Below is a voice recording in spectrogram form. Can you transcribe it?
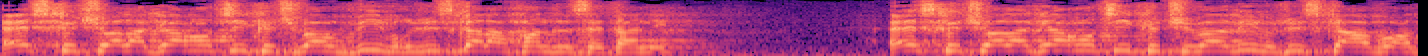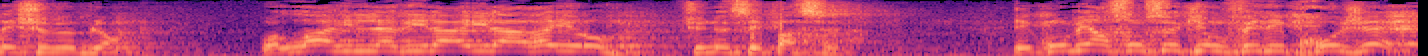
Est-ce que tu as la garantie que tu vas vivre jusqu'à la fin de cette année? Est-ce que tu as la garantie que tu vas vivre jusqu'à avoir des cheveux blancs? Wallahi la tu ne sais pas cela. Et combien sont ceux qui ont fait des projets?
